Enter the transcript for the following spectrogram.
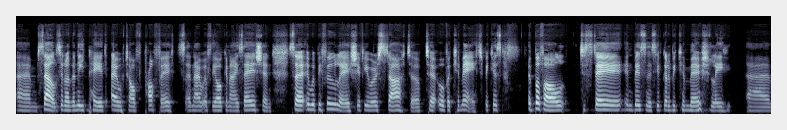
themselves. You know, they need paid out of profits and out of the organisation. So it would be foolish if you were a startup to overcommit because, above all, to stay in business, you've got to be commercially uh,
